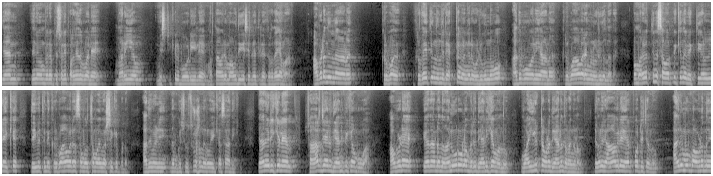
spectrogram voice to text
ഞാൻ ഇതിനു മുമ്പ് ഒരു എപ്പിസോഡിൽ പറഞ്ഞതുപോലെ മറിയം മിസ്റ്റിക്കൽ ബോഡിയിലെ ഭർത്താവിന്റെ ഭൗതിക ശരീരത്തിലെ ഹൃദയമാണ്. അവിടെ നിന്നാണ് കൃപ ഹൃദയത്തിൽ നിന്ന് രക്തം എങ്ങനെ ഒഴുകുന്നുവോ അതുപോലെയാണ് കൃപാവരങ്ങൾ ഒഴുകുന്നത്. അപ്പോൾ മരവത്തിന് സമർപ്പിക്കുന്ന വ്യക്തികളിലേക്ക് ദൈവത്തിന്റെ കൃപാവരം സമർത്ഥമായി വർഷിക്കപ്പെടും. അതുവഴി നമുക്ക് ശുശ്രൂഷ നിർവഹിക്കാൻ സാധിക്കും. ഞാനൊരിക്കലും ഷാർജയിൽ ധ്യാനിപ്പിക്കാൻ പോവാ. അവിടെ ഏതാണ്ട് നാനൂറോളം പേര് ധ്യാനിക്കാൻ വന്നു. വൈകിട്ട് അവിടെ ധ്യാനം തുടങ്ങണം. ഞങ്ങൾ രാവിലെ എയർപോർട്ടിൽ ചെന്നു. അതിനു മുമ്പ് അവിടുന്ന്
